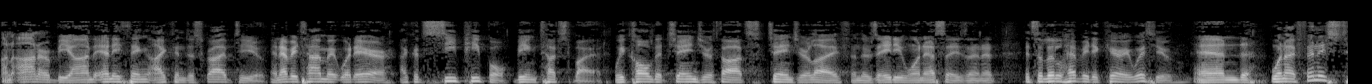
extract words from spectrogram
an honor beyond anything I can describe to you. And every time it would air, I could see people being touched by it. We called it Change Your Thoughts, Change Your Life, and there's 81 essays in it. It's a little heavy to carry with you. And when I finished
